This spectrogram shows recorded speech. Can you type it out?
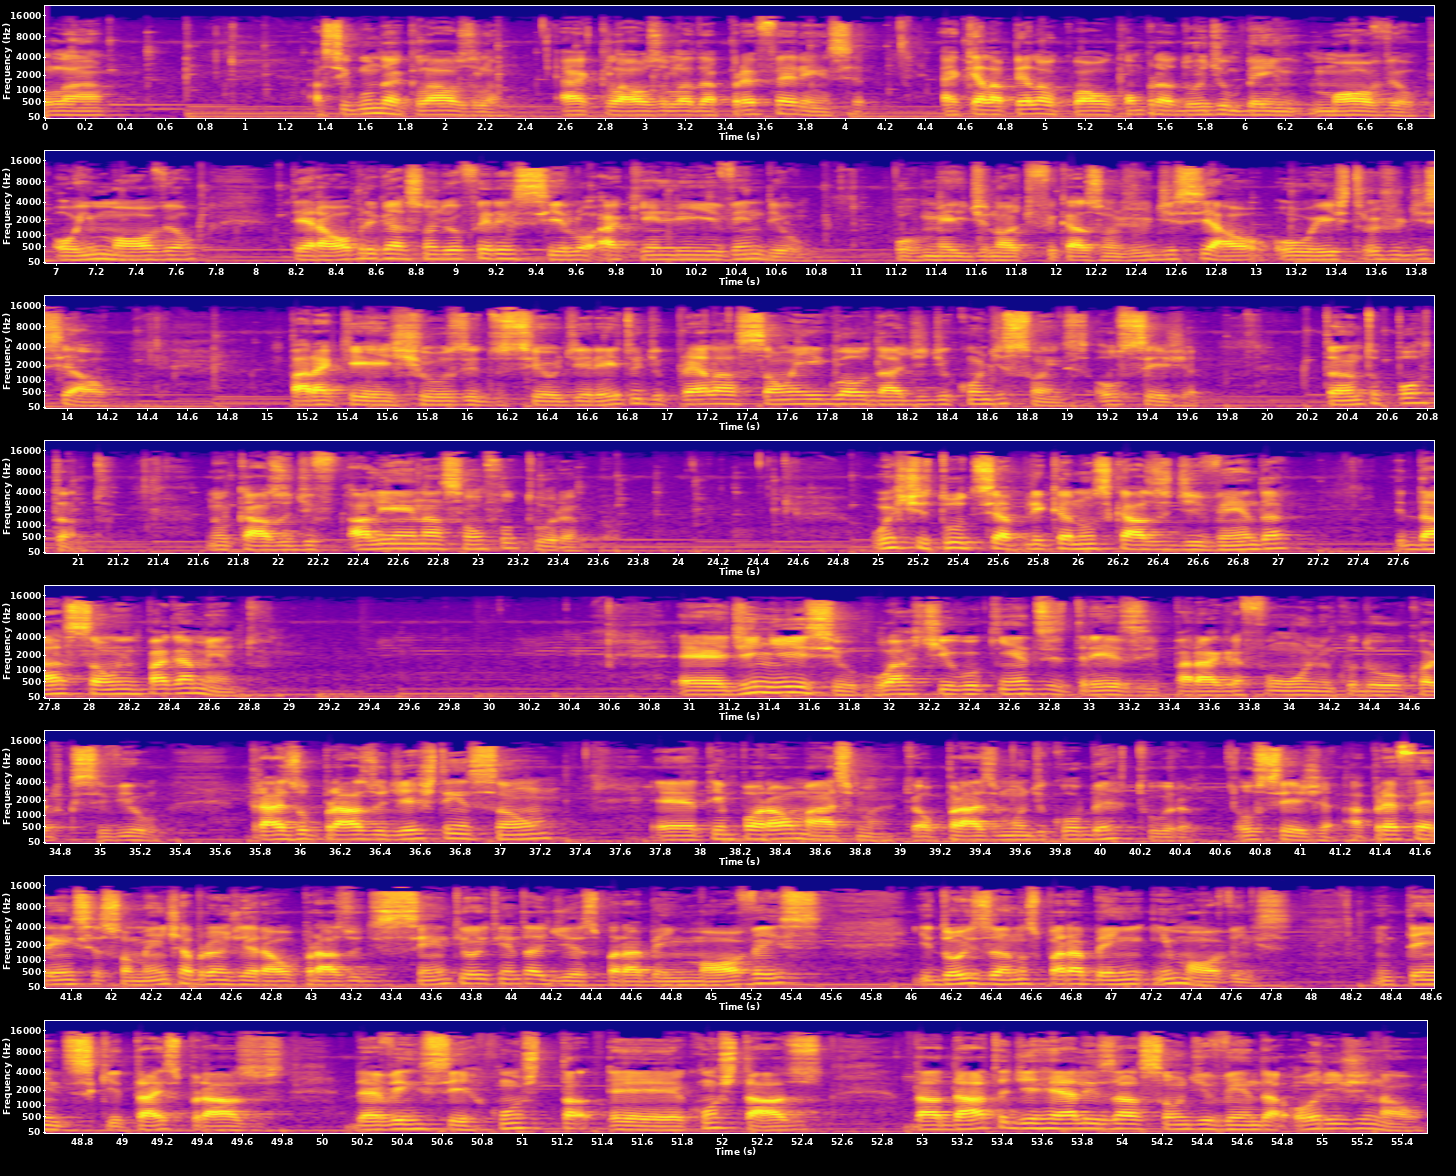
Olá. A segunda cláusula é a cláusula da preferência. É aquela pela qual o comprador de um bem móvel ou imóvel terá a obrigação de oferecê-lo a quem lhe vendeu, por meio de notificação judicial ou extrajudicial, para que este use do seu direito de prelação em igualdade de condições, ou seja, tanto por tanto, no caso de alienação futura. O Instituto se aplica nos casos de venda e da ação em pagamento. É, de início, o artigo 513, parágrafo único do Código Civil, traz o prazo de extensão é, temporal máxima, que é o prazo de cobertura, ou seja, a preferência somente abrangerá o prazo de 180 dias para bem móveis e dois anos para bem imóveis. Entende-se que tais prazos devem ser consta é, constados da data de realização de venda original.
